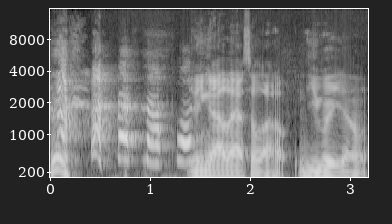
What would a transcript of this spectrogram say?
you ain't gotta laugh so loud. You really don't.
